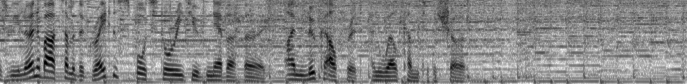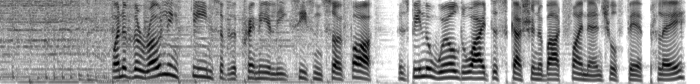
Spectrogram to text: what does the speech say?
as we learn about some of the greatest sports stories you've never heard. I'm Luke Alfred, and welcome to the show. One of the rolling themes of the Premier League season so far has been the worldwide discussion about financial fair play,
